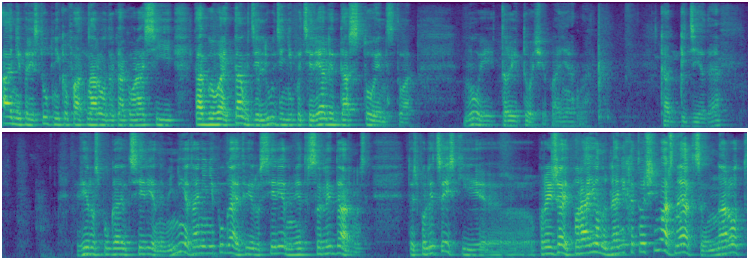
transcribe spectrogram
а не преступников от народа, как в России. Так бывает там, где люди не потеряли достоинства. Ну и троеточие, понятно как где, да? Вирус пугают сиренами. Нет, они не пугают вирус сиренами, это солидарность. То есть полицейские э, проезжают по району, для них это очень важная акция. Народ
